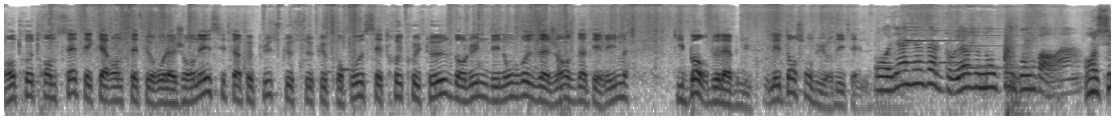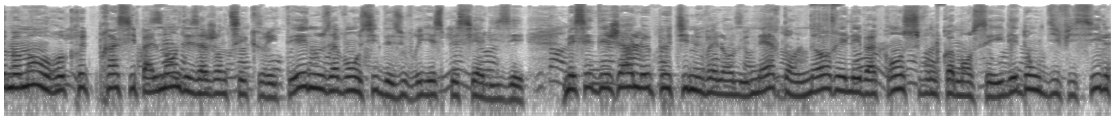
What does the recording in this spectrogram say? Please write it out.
Entre 37 et 47 euros la journée, c'est un peu plus que ce que propose cette recruteuse dans l'une des nombreuses agences d'intérim qui bordent l'avenue. Les temps sont durs, dit-elle. En ce moment, on recrute principalement des agents de sécurité. Nous avons aussi des ouvriers spécialisés. Mais c'est déjà le petit nouvel an lunaire dans le nord et les vacances vont commencer. Il est donc difficile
